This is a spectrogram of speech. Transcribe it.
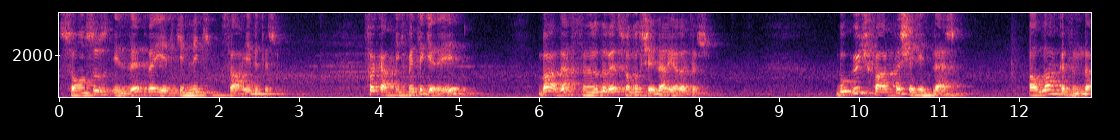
Sonsuz izzet ve yetkinlik sahibidir. Fakat hikmeti gereği bazen sınırlı ve somut şeyler yaratır. Bu üç farklı şehitler Allah katında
